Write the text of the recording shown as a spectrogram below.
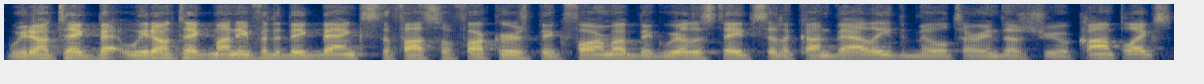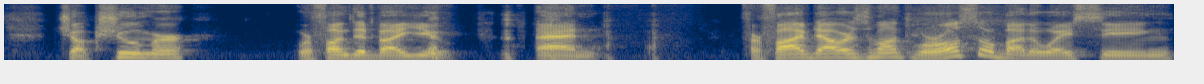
We don't take we don't take money for the big banks, the fossil fuckers, big pharma, big real estate, Silicon Valley, the military industrial complex, Chuck Schumer. We're funded by you and for five dollars a month, we're also, by the way, seeing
